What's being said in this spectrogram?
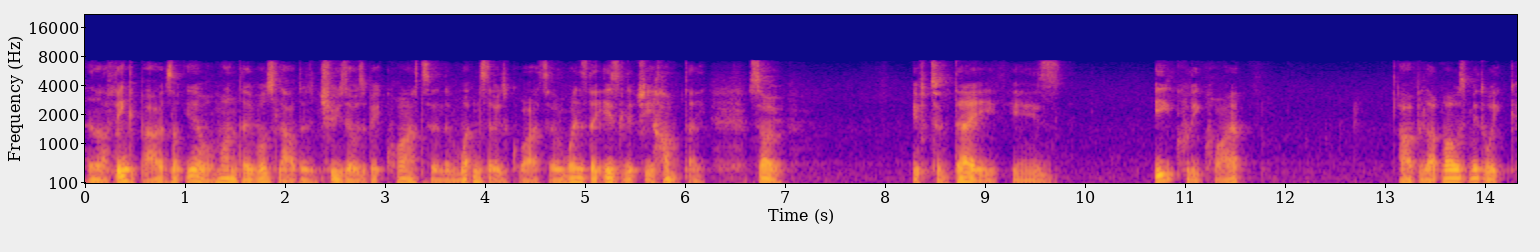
And I think about it, it's like, yeah, well, Monday was louder, and Tuesday was a bit quieter, and then Wednesday was quieter, and Wednesday is literally hump day. So, if today is equally quiet, I'll be like, well, it's midweek.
